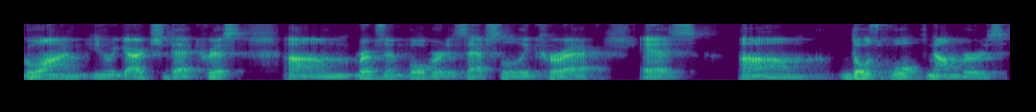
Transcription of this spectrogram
go on in regards to that, Chris. Um, Representative Boebert is absolutely correct. As um, those wolf numbers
